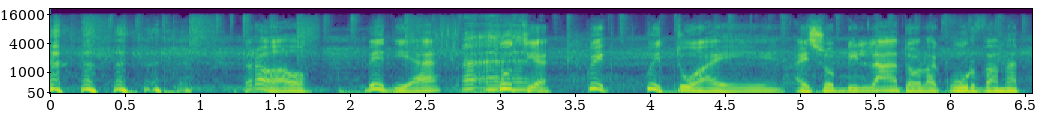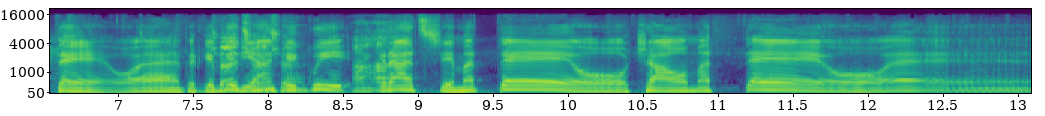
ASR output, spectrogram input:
Però, oh, vedi, eh? Tutti, eh, qui, qui tu hai, hai sobillato la curva Matteo, eh? Perché Cioè, vedi cioè, anche cioè? qui, Ah, ah. grazie Matteo, ciao Matteo, eh.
